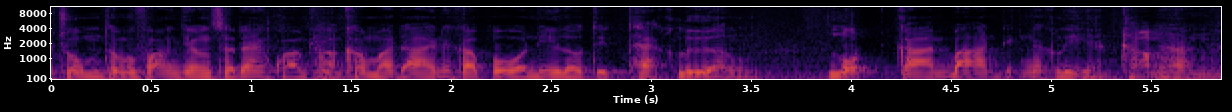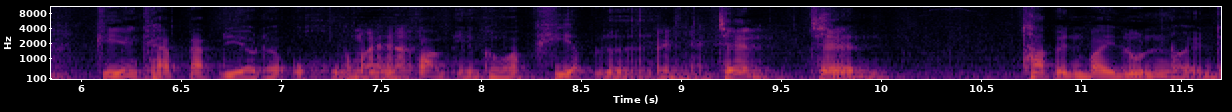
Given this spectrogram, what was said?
ผู้ชมท่านผู้ฟังยังแสดงความเห็นเข้ามาได้นะครับ เพราะวันนี้เราติดแท็กเรื่องลดการบ้านเด็กนักเรียนครับนะเพียงแค่แป๊บเดียวเนี่ยโอ้โหทำไมฮะความเห็นเข้ามาเพียบเลยเป็นไงเช่น เช่น ถ้าเป็นวัยรุ่นหน่อยเ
